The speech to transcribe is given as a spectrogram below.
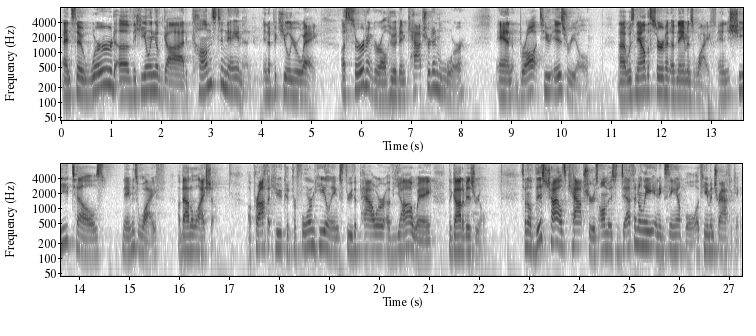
And so, word of the healing of God comes to Naaman in a peculiar way. A servant girl who had been captured in war and brought to Israel uh, was now the servant of Naaman's wife. And she tells Naaman's wife about Elisha, a prophet who could perform healings through the power of Yahweh, the God of Israel. So now this child's capture is almost definitely an example of human trafficking.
